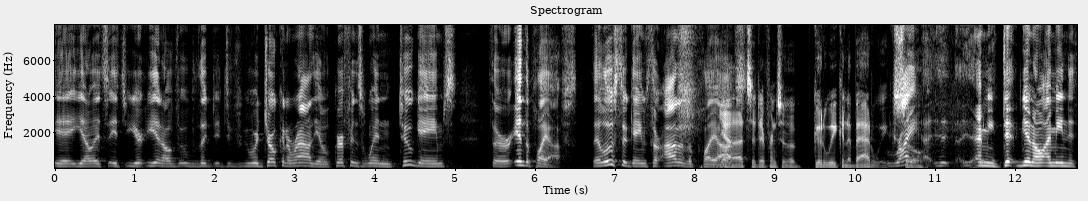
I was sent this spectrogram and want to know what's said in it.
eh, you know, it's it's you're you know the, we're joking around. You know, Griffins win two games, they're in the playoffs. They lose two games, they're out of the playoffs. Yeah, that's the difference of a good week and a bad week. right. So. I mean, you know, I mean,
